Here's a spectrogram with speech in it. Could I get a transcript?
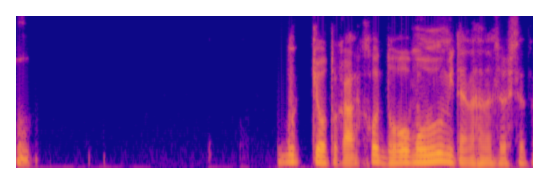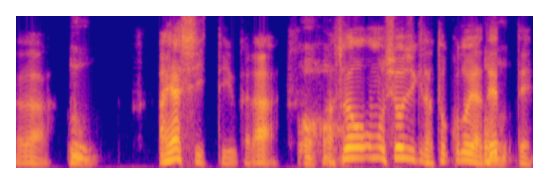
うん、仏教とか、これどう思う？みたいな話をしてたら、うん、怪しいって言うから、あそれはもう正直なところやでって、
